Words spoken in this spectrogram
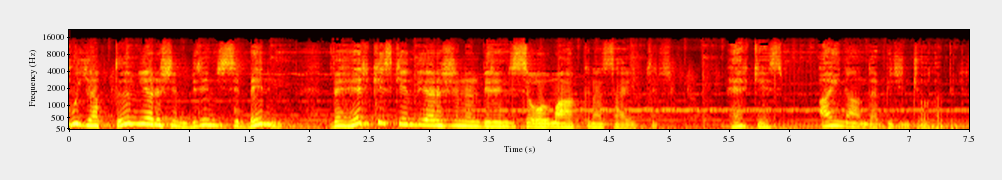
bu yaptığım yarışın birincisi benim ve herkes kendi yarışının birincisi olma hakkına sahiptir. Herkes aynı anda birinci olabilir.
